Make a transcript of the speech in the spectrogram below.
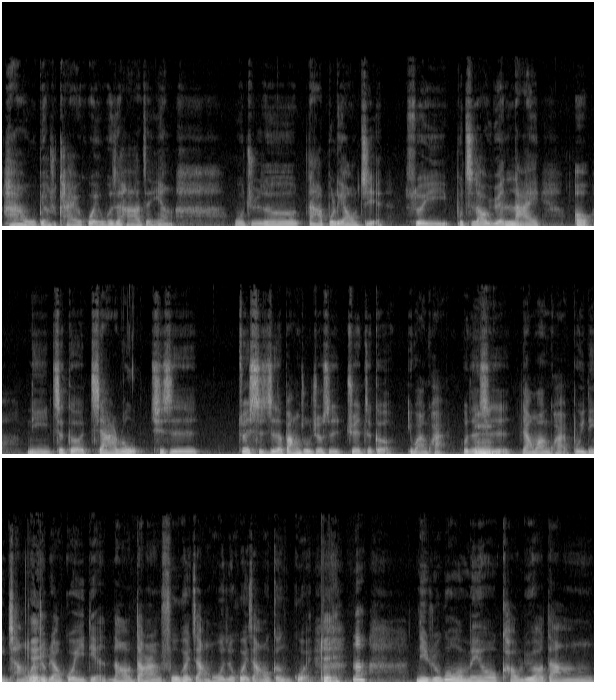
哈我不要去开会，或者哈怎样？我觉得大家不了解，所以不知道原来哦，你这个加入其实最实质的帮助就是捐这个一万块，或者是两万块，不一定，常委就比较贵一点。然后当然副会长或者会长又更贵。对，那。你如果没有考虑要当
